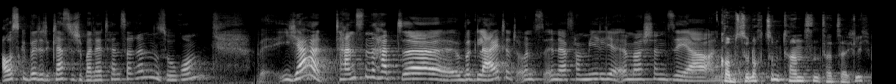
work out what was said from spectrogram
ausgebildete klassische Balletttänzerin, so rum. Ja, Tanzen hat äh, begleitet uns in der Familie immer schon sehr. Und Kommst du noch zum Tanzen tatsächlich?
